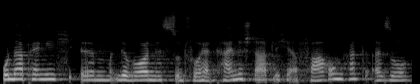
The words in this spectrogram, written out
unabhängig ähm, geworden ist und vorher keine staatliche Erfahrung hat. Also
